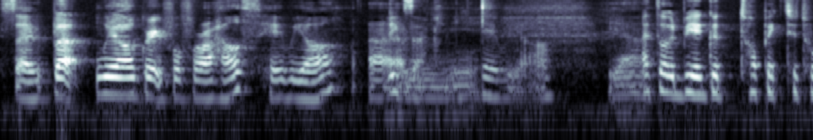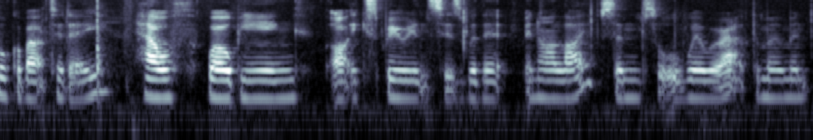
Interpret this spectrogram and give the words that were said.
so but we are grateful for our health here we are um, exactly. Here we are. Yeah I thought it'd be a good topic to talk about today: health, well-being, our experiences with it in our lives, and sort of where we're at at the moment,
